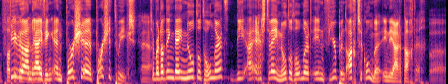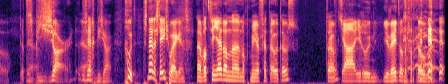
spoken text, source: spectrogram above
Vierwielaandrijving en Porsche, Porsche tweaks. Ja, Zeg maar, dat ding deed 0 tot 100. Die RS2 0 tot 100 in 4,8 seconden in de jaren 80. Wow. Dat is Ja. bizar. Dat is echt bizar. Goed, snelle station wagons. Nou, wat vind jij dan eh, nog meer vette auto's? Trouwens? Ja, Jeroen, je weet wat er gaat komen.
